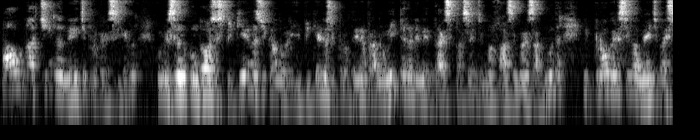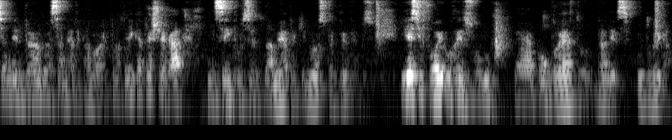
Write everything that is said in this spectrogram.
paulatinamente progressiva, começando com doses pequenas de caloria e pequenas de proteína para não hiperalimentar esse paciente em uma fase mais aguda e progressivamente vai se aumentando essa meta calórica proteica até chegar em 100% da meta que nós pretendemos. E esse foi o resumo uh, completo da mesa. Muito obrigado.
